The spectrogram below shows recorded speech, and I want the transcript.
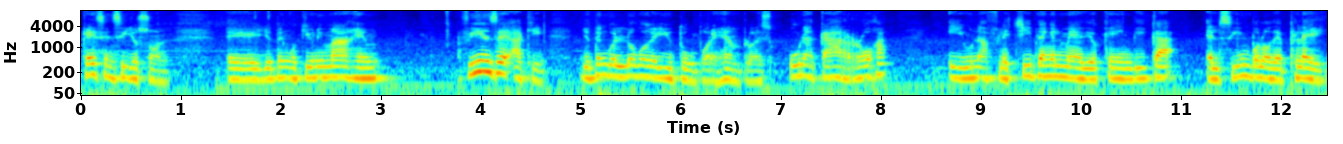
qué sencillos son. Eh, yo tengo aquí una imagen. Fíjense aquí. Yo tengo el logo de YouTube, por ejemplo, es una caja roja y una flechita en el medio que indica el símbolo de play.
